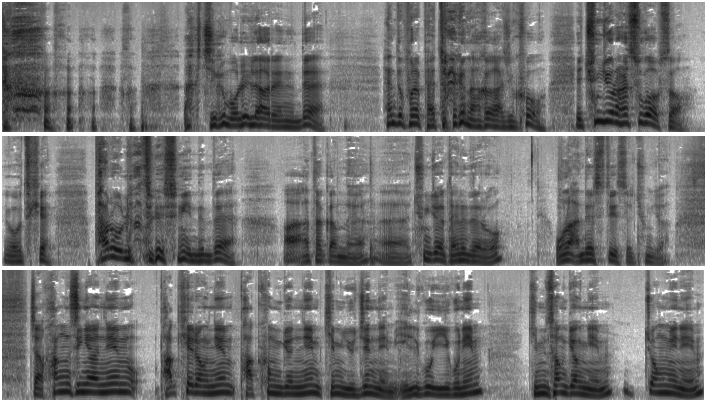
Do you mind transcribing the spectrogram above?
지금 올리려고 그랬는데 핸드폰에 배터리가 나가가지고 충전을 할 수가 없어. 이거 어떻게 바로 올려드릴 수는 있는데 아, 안타깝네. 예, 충전 되는 대로 오늘 안 될 수도 있어요 충전. 자 황승현님, 박혜령님, 박홍균님, 김유진님, 1929님, 김성경님, 쪽미님,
